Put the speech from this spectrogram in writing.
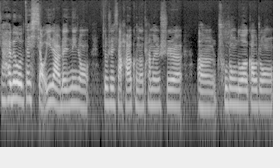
还比我再小一点的那种，就是小孩，可能他们是嗯初中多、高中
